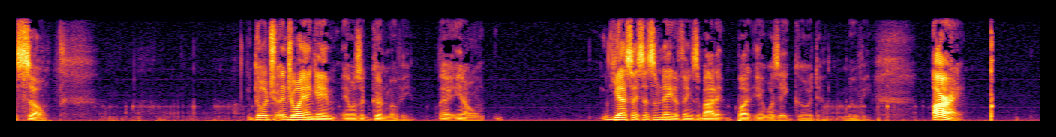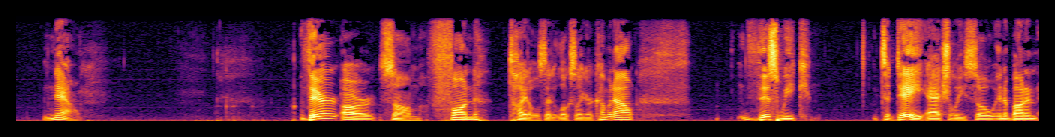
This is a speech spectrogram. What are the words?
So, go enjoy Endgame. It was a good movie. Uh, you know, yes, I said some negative things about it, but it was a good movie. All right. Now, there are some fun titles that it looks like are coming out this week today actually so in about an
